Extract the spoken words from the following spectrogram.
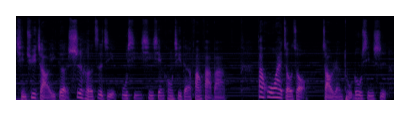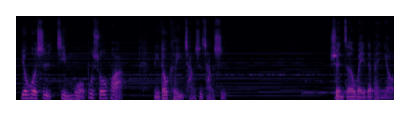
请去找一个适合自己呼吸新鲜空气的方法吧。到户外走走，找人吐露心事，又或是静默不说话，你都可以尝试尝试。选择为的朋友，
